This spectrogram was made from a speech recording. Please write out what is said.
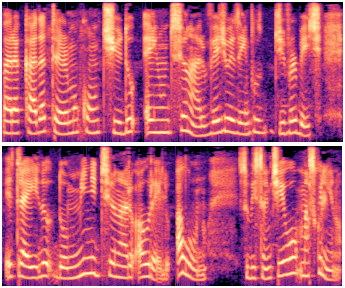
para cada termo contido em um dicionário. Veja o exemplo de verbete extraído do mini dicionário Aurélio. Aluno, substantivo masculino,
